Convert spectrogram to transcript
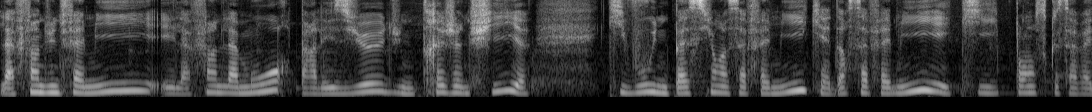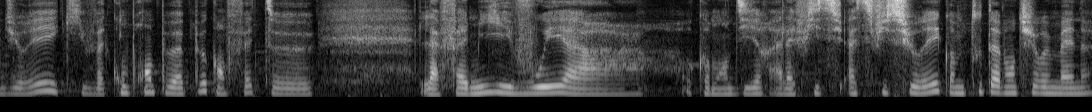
la fin d'une famille et la fin de l'amour par les yeux d'une très jeune fille qui voue une passion à sa famille, qui adore sa famille et qui pense que ça va durer et qui va comprendre peu à peu qu'en fait euh, la famille est vouée à, comment dire, à, la à se fissurer comme toute aventure humaine.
